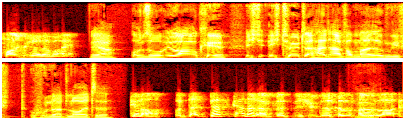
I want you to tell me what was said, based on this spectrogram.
voll wieder dabei. Ja, und so, ja, okay, ich, ich töte halt einfach mal irgendwie 100 Leute. Genau, und da, das kann er dann plötzlich wieder. Das war so,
